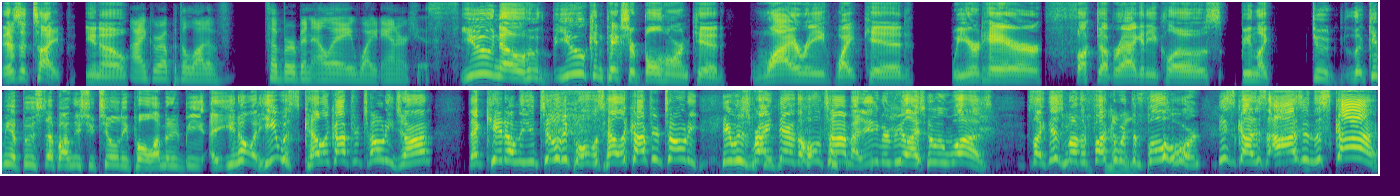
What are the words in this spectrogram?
there's a type, you know. I grew up with a lot of suburban LA white anarchists. You know who you can picture bullhorn kid, wiry white kid, weird hair, fucked up raggedy clothes, being like, dude, look, give me a boost up on this utility pole. I'm gonna be, you know what? He was helicopter Tony, John. That kid on the utility pole was helicopter Tony. He was right there the whole time. I didn't even realize who it was. It's like this motherfucker with the bullhorn. He's got his eyes in the sky.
